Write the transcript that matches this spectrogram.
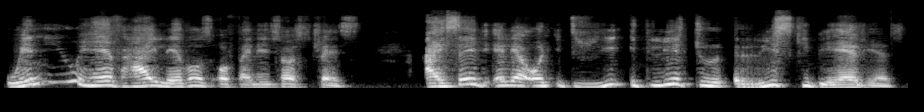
when you have high levels of financial stress, I said earlier on, it, re- it leads to risky behaviors.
